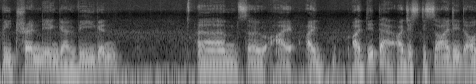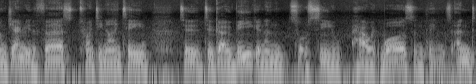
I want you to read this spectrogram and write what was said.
be trendy and go vegan. Um, so I, I I did that. I just decided on January the first, 2019, to to go vegan and sort of see how it was and things. And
